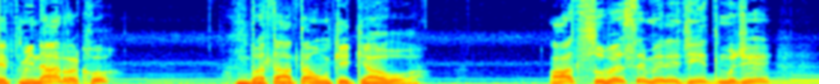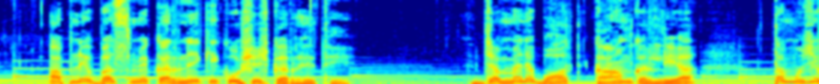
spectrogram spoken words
इत्मीनान रखो, बताता हूँ कि क्या हुआ। आज सुबह से मेरी जीत मुझे अपने बस में करने की कोशिश कर रही थी। जब मैंने बहुत काम कर लिया, तब मुझे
